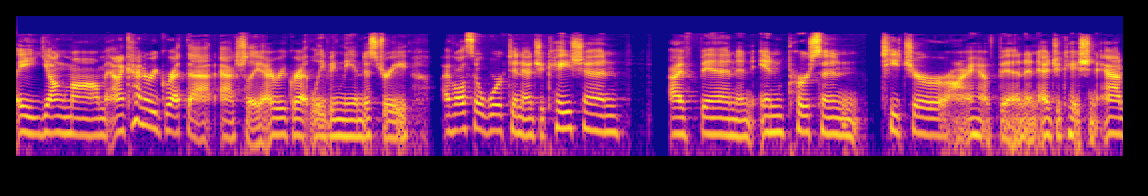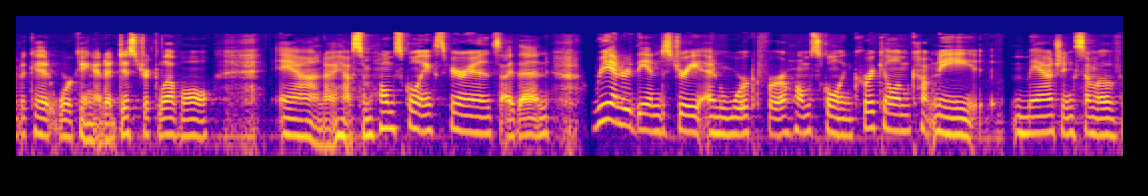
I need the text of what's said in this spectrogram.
a young mom, and I kind of regret that actually. I regret leaving the industry. I've also worked in education. I've been an in person teacher. I have been an education advocate working at a district level, and I have some homeschooling experience. I then re entered the industry and worked for a homeschooling curriculum company, managing some of.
